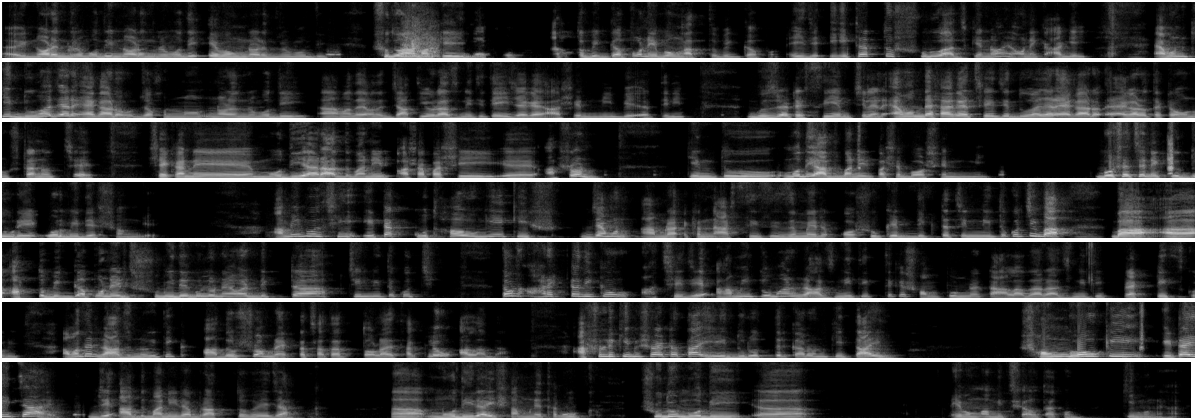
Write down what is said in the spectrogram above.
এই নরেন্দ্র মোদী নরেন্দ্র মোদী এবং নরেন্দ্র মোদী। শুধু আমাকেই দেখো, আত্মবিজ্ঞাপন এবং আত্মবিজ্ঞাপন। এই যে, এটার তো শুরু আজকে নয়, অনেক আগেই। এমনকি দু হাজার এগারো যখন নরেন্দ্র মোদী, আমাদের আমাদের জাতীয় রাজনীতিতে এই জায়গায় আসেননি তিনি গুজরাটের সিএম ছিলেন, এমন দেখা গেছে যে দু হাজার এগারো, এগারোতে একটা অনুষ্ঠান হচ্ছে, সেখানে মোদি আর আদবানির পাশাপাশি আসন, কিন্তু মোদি আদবানির পাশে বসেননি। বসেছেন একটু দূরে কর্মীদের সঙ্গে। আমি বলছি, এটা কোথাও গিয়ে কি যেমন আমরা একটা নার্সিসিজমের অসুখের দিকটা চিহ্নিত করছি বা বা আত্মবিজ্ঞাপনের সুবিধেগুলো নেওয়ার দিকটা চিহ্নিত করছি। তখন আরেকটা দিকেও আছে যে, আমি তোমার রাজনীতির থেকে সম্পূর্ণ একটা আলাদা রাজনীতি প্র্যাকটিস করি। আমাদের রাজনৈতিক আদর্শ আমরা একটা ছাতার তলায় থাকলেও আলাদা। আসলে কি বিষয়টা তাই? এই দূরত্বের কারণ কি তাই? সংঘও কি এটাই চায় যে, আদমানিরা ব্রাত্য হয়ে যাক? মোদিরাই সামনে থাকুক? শুধু মোদি এবং অমিত শাহ থাকুন, কি মনে হয়?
